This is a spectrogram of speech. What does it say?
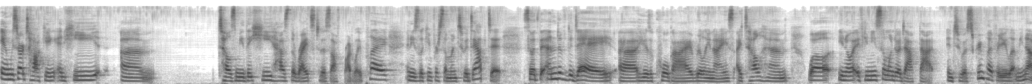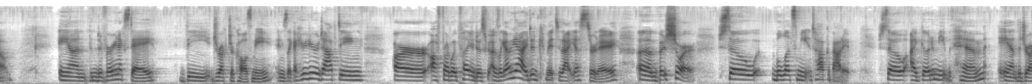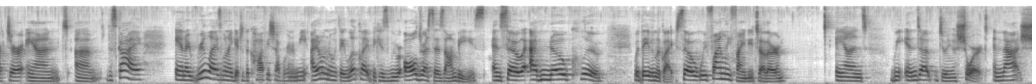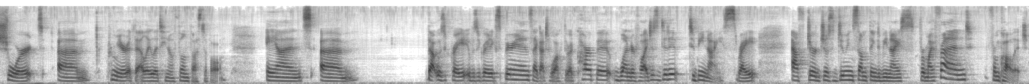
and we start talking, and he um, tells me that he has the rights to this off Broadway play and he's looking for someone to adapt it. So at the end of the day, uh, he was a cool guy, really nice. I tell him, well, you know, if you need someone to adapt that into a screenplay for you, let me know. And then the very next day, the director calls me and he's like, I hear you're adapting our off Broadway play into a. I was like, oh yeah, I did commit to that yesterday, um, but sure. So, well, let's meet and talk about it. So I go to meet with him and the director and um, this guy. And I realize when I get to the coffee shop we're gonna meet, I don't know what they look like because we were all dressed as zombies. And so I have no clue what they even look like. So we finally find each other and we end up doing a short. And that short um, premiered at the LA Latino Film Festival. And um, that was great. It was a great experience. I got to walk the red carpet. Wonderful. I just did it to be nice, right? After just doing something to be nice for my friend from college.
